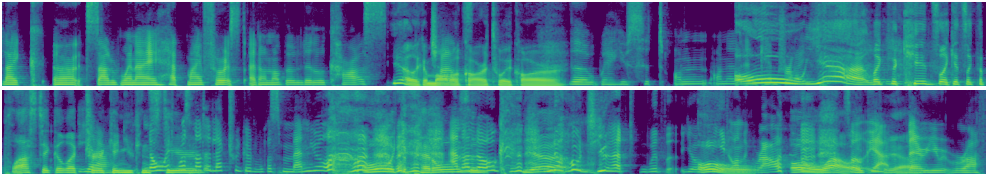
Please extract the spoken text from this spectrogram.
Like uh, it started when I had my first, I don't know, the little cars, Yeah, like a model Child's- car, toy car. the where you sit on on it. and Oh, yeah. Like the kids, like it's like the plastic electric Yeah. and you can no, steer. it was not electric. It was manual. Oh, like the pedals and- Analog. yeah. No, you had with your feet on the Oh. ground. Oh, wow. so Okay, yeah, yeah. very rough.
